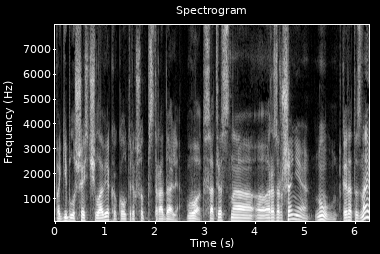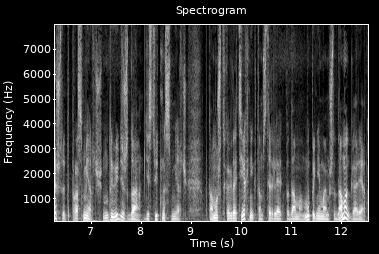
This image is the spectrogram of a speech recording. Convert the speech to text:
Погибло 6 человек, около 300 пострадали. Вот. Соответственно, э, разрушение, ну, когда ты знаешь, что это про смерч, ну, ты видишь, да, действительно смерч. Потому что, когда техник там стреляет по домам, мы понимаем, что дома горят.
